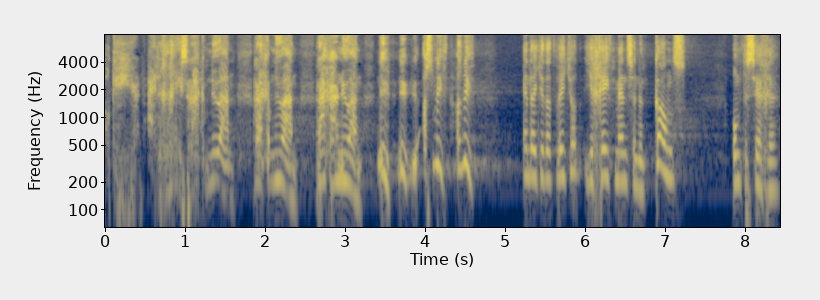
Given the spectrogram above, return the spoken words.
Oké, Heilige Geest, raak hem nu aan. Raak hem nu aan. Raak haar nu aan. Nu, nu, nu, alsjeblieft, alsjeblieft. En dat je dat, weet je wat, je geeft mensen een kans om te zeggen,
